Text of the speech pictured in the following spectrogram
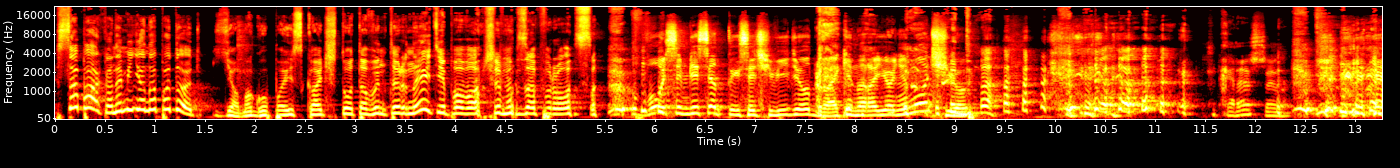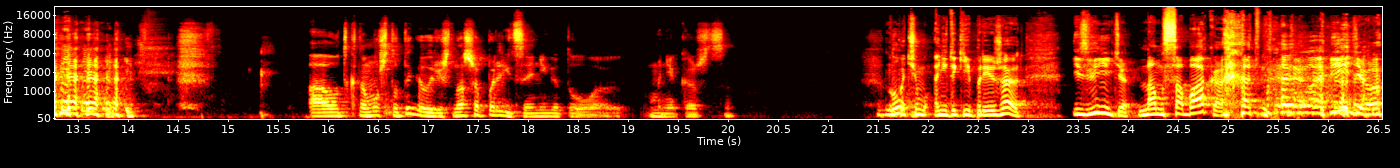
собака, на меня нападает. Я могу поискать что-то в интернете по вашему запросу. 80 тысяч видео драки на районе ночью. Хорошо. А вот к тому, что ты говоришь, наша полиция не готова, мне кажется. Ну, почему? Они такие приезжают. Извините, нам собака отправила видео.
